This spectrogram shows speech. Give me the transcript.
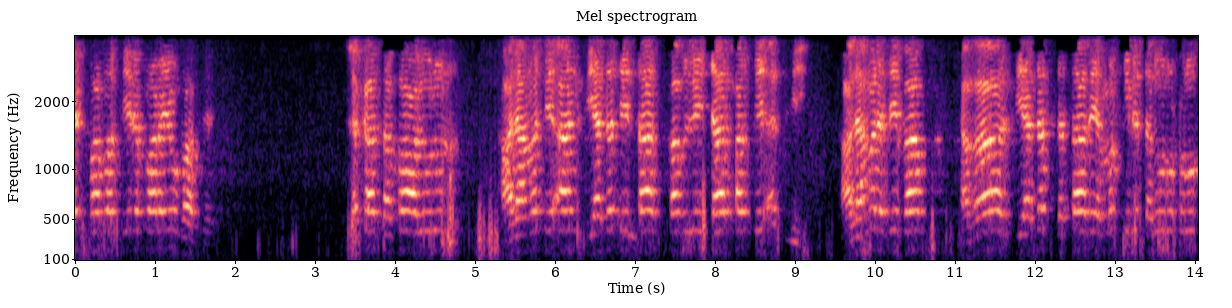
یک باب دې لپاره یو باب دی لکه تفاعل علامت ان زیادت تاس قبل چار حرف اصلي علامه دې باب هغه زیادت د تا د مخکې د تلور حروف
